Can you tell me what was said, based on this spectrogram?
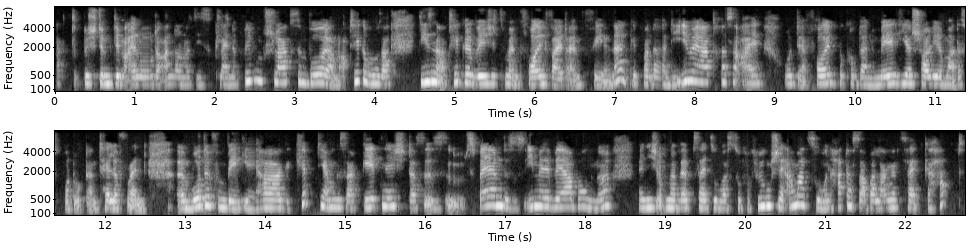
sagt bestimmt dem einen oder anderen, was dieses kleine Briefumschlagsymbol am Artikel, wo man sagt, diesen Artikel will ich jetzt meinem Freund weiterempfehlen. Ne? Gibt man dann die E-Mail-Adresse ein und der Freund bekommt dann eine Mail hier, schau dir mal das Produkt an, Telefriend. Ähm, wurde vom BGH gekippt, die haben gesagt, geht nicht, das ist äh, Spam, das ist E-Mail-Werbung, ne? wenn ich auf einer Website sowas zur Verfügung stelle. Amazon hat das aber lange Zeit gehabt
